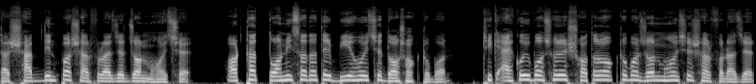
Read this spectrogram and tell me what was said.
তার সাত দিন পর সারফরাজের জন্ম হয়েছে। অর্থাৎ টনি সাদাতের বিয়ে হয়েছে দশ অক্টোবর। ঠিক একই বছরের সতেরো অক্টোবর জন্ম হয়েছে সরফরাজের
